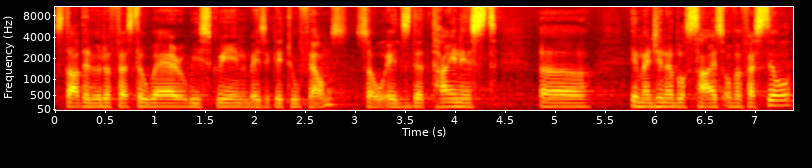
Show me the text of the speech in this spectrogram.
started with a festival where we screen basically two films. So it's the tiniest uh, imaginable size of a festival.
